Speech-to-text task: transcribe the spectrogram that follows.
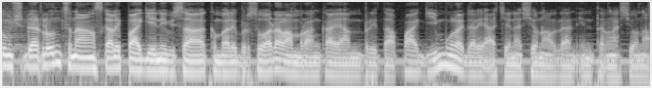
Assalamualaikum Sudarlun, senang sekali pagi ini bisa kembali bersuara dalam rangkaian berita pagi mulai dari Aceh Nasional dan Internasional.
